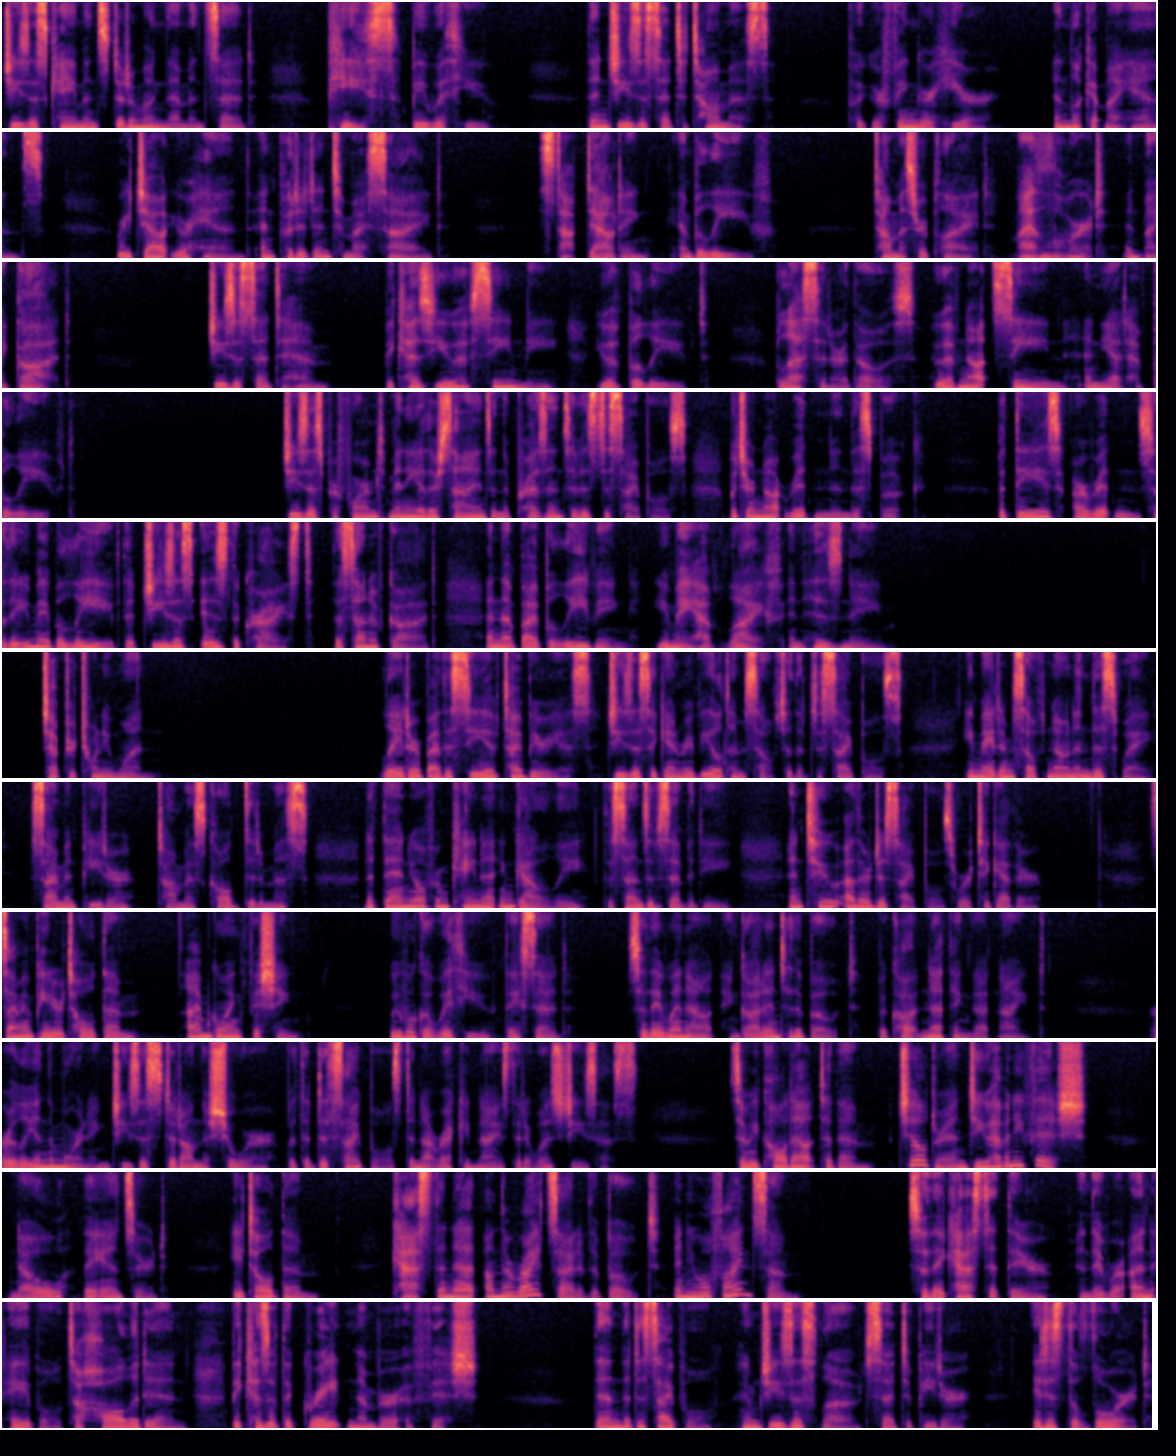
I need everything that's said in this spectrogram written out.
Jesus came and stood among them and said, Peace be with you. Then Jesus said to Thomas, Put your finger here and look at my hands. Reach out your hand and put it into my side. Stop doubting and believe. Thomas replied, My Lord and my God. Jesus said to him, Because you have seen me, you have believed. Blessed are those who have not seen and yet have believed. Jesus performed many other signs in the presence of his disciples, which are not written in this book. But these are written so that you may believe that Jesus is the Christ, the Son of God, and that by believing you may have life in his name. Chapter 21 Later, by the Sea of Tiberias, Jesus again revealed himself to the disciples. He made himself known in this way Simon Peter, Thomas called Didymus, Nathanael from Cana in Galilee, the sons of Zebedee, and two other disciples were together. Simon Peter told them, I am going fishing. We will go with you, they said. So they went out and got into the boat, but caught nothing that night. Early in the morning, Jesus stood on the shore, but the disciples did not recognize that it was Jesus. So he called out to them, Children, do you have any fish? No, they answered. He told them, Cast the net on the right side of the boat, and you will find some. So they cast it there, and they were unable to haul it in because of the great number of fish. Then the disciple, whom Jesus loved, said to Peter, It is the Lord.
